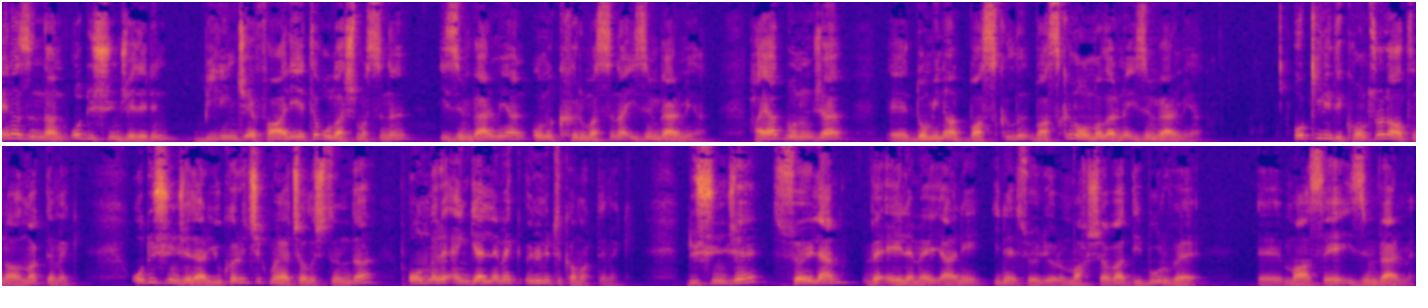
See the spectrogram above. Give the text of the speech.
En azından o düşüncelerin bilince, faaliyete ulaşmasını izin vermeyen, onu kırmasına izin vermeyen. Hayat boyunca e, dominant, baskılı, baskın olmalarına izin vermeyen. O kilidi kontrol altına almak demek, o düşünceler yukarı çıkmaya çalıştığında onları engellemek, önünü tıkamak demek. Düşünce, söylem ve eyleme yani yine söylüyorum mahşava, dibur ve e, maseye izin verme.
